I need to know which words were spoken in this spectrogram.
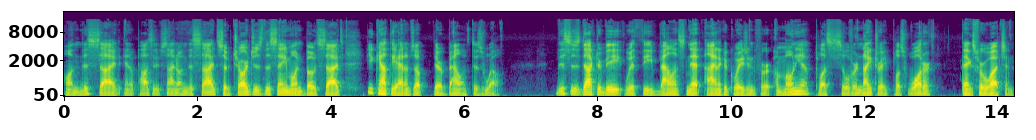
on this side and a positive sign on this side. So charge is the same on both sides. If you count the atoms up, they're balanced as well. This is Dr. B with the balanced net ionic equation for ammonia plus silver nitrate plus water. Thanks for watching.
